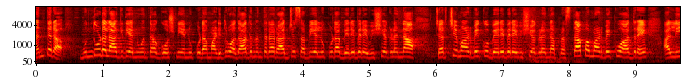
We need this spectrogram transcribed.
ನಂತರ ಮುಂದೂಡಲಾಗಿದೆ ಅನ್ನುವಂತಹ ಘೋಷಣೆಯನ್ನು ಕೂಡ ಮಾಡಿದ್ರು. ಅದಾದ ನಂತರ ರಾಜ್ಯಸಭೆಯಲ್ಲೂ ಕೂಡ ಬೇರೆ ಬೇರೆ ವಿಷಯಗಳನ್ನ ಚರ್ಚೆ ಮಾಡಬೇಕು, ಬೇರೆ ಬೇರೆ ವಿಷಯಗಳನ್ನ ಪ್ರಸ್ತಾಪ ಮಾಡಬೇಕು. ಆದರೆ ಅಲ್ಲಿ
